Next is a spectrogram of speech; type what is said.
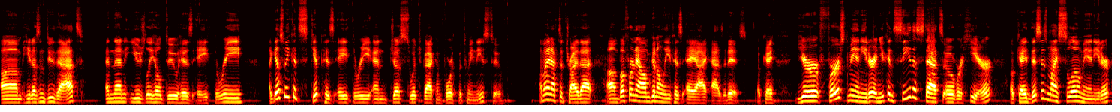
Um, he doesn't do that. And then usually he'll do his A3. I guess we could skip his A3 and just switch back and forth between these two. I might have to try that. Um, but for now, I'm going to leave his AI as it is. Okay. Your first man eater, and you can see the stats over here. Okay, this is my slow man eater,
